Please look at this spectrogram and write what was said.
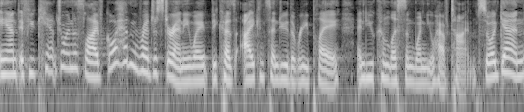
And if you can't join us live, go ahead and register anyway because I can send you the replay and you can listen when you have time. So again,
